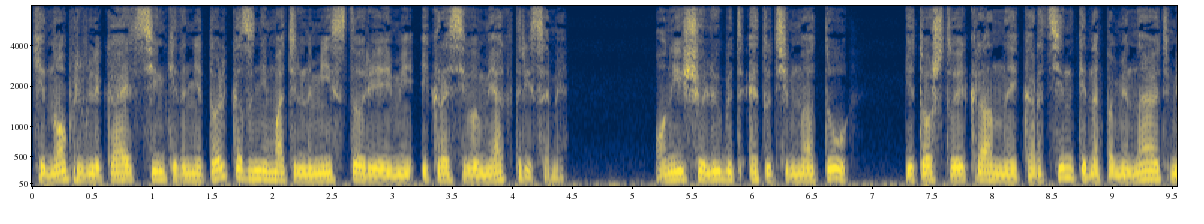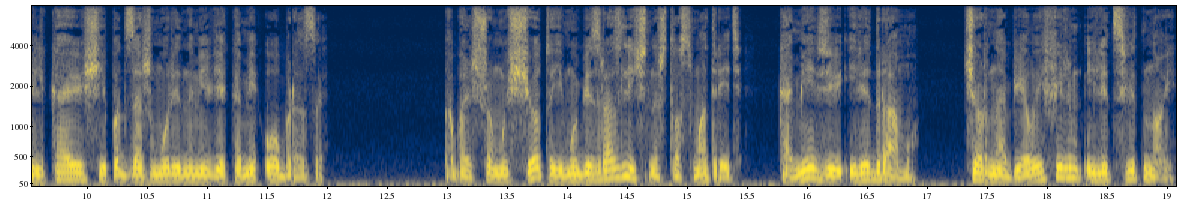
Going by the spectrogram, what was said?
Кино привлекает Синкина не только занимательными историями и красивыми актрисами. Он еще любит эту темноту и то, что экранные картинки напоминают мелькающие под зажмуренными веками образы. По большому счету ему безразлично, что смотреть — комедию или драму, черно-белый фильм или цветной.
